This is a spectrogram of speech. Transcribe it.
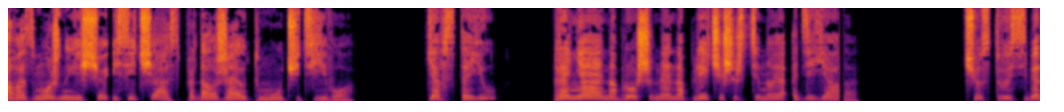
а, возможно, еще и сейчас продолжают мучить его. Я встаю, роняя наброшенное на плечи шерстяное одеяло. Чувствую себя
